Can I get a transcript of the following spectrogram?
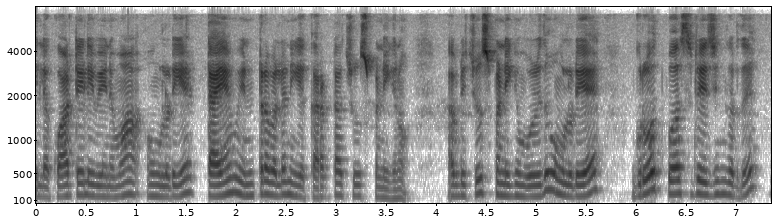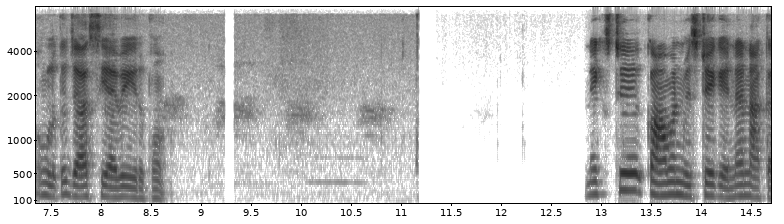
இல்லை குவார்டர்லி வேணுமா? உங்களுடைய டைம் இன்டர்வலில் நீங்கள் கரெக்டாக சூஸ் பண்ணிக்கணும். அப்படி சூஸ் பண்ணிக்கும் பொழுது உங்களுடைய க்ரோத் பர்சன்டேஜுங்கிறது உங்களுக்கு ஜாஸ்தியாகவே இருக்கும். நெக்ஸ்ட்டு காமன் மிஸ்டேக் என்னன்னாக்க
